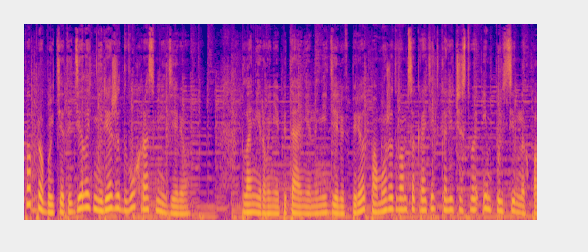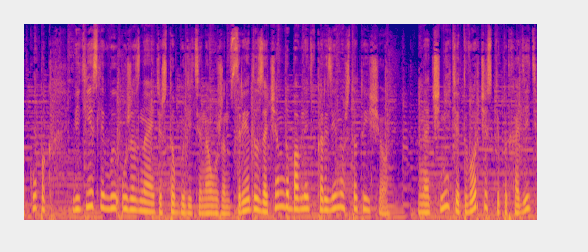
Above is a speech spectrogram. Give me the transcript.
Попробуйте это делать не реже двух раз в неделю. Планирование питания на неделю вперед поможет вам сократить количество импульсивных покупок, ведь если вы уже знаете, что будете на ужин в среду, зачем добавлять в корзину что-то еще? Начните творчески подходить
